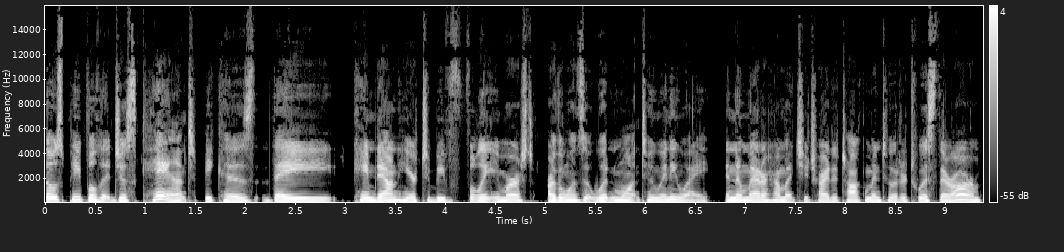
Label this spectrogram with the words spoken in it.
Those people that just can't because they came down here to be fully immersed are the ones that wouldn't want to anyway. And no matter how much you try to talk them into it or twist their arm,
